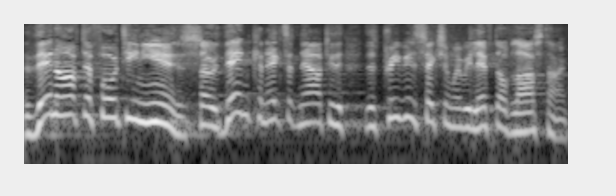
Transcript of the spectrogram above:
Then after 14 years, so then connects it now to the, previous section where we left off last time.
